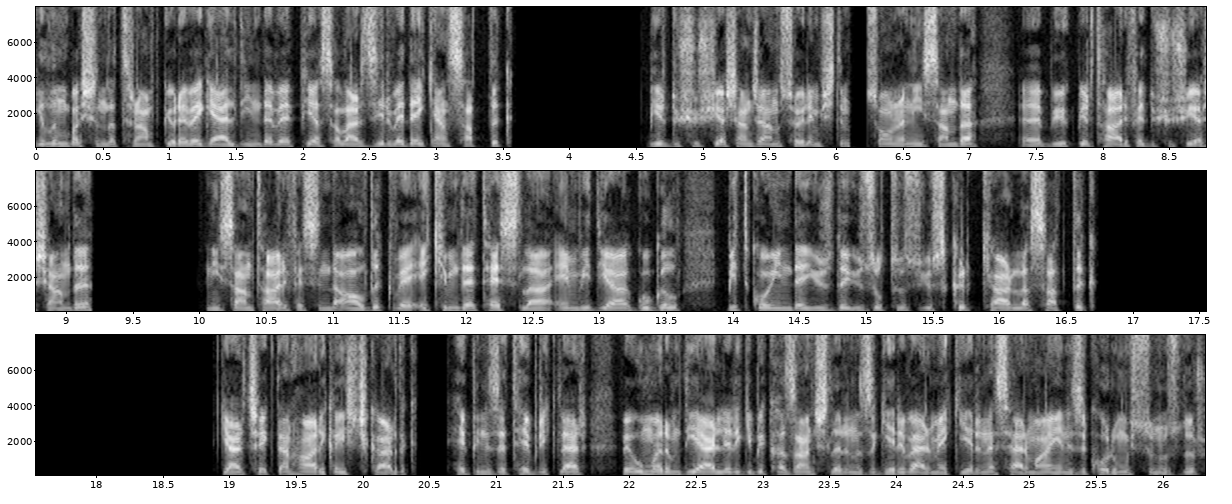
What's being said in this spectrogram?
Yılın başında Trump göreve geldiğinde ve piyasalar zirvedeyken sattık. Bir düşüş yaşanacağını söylemiştim. Sonra Nisan'da e, büyük bir tarife düşüşü yaşandı. Nisan tarifesinde aldık ve Ekim'de Tesla, Nvidia, Google, Bitcoin'de %130-140 karla sattık. Gerçekten harika iş çıkardık. Hepinize tebrikler ve umarım diğerleri gibi kazançlarınızı geri vermek yerine sermayenizi korumuşsunuzdur.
